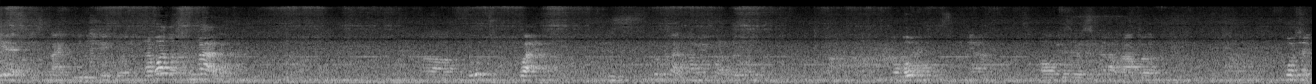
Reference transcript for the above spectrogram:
Yes, it's likely they're going to. How about the smell? Uh, fruit. What? It looks like coming from the road. Oh, Yeah. Oh, it's a smell of rubber. what's it?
